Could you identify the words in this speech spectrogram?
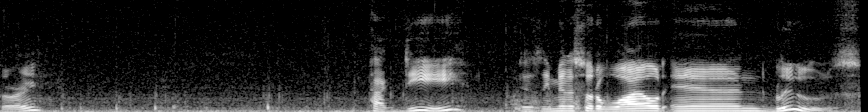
Sorry. Pack D is the Minnesota Wild and Blues.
